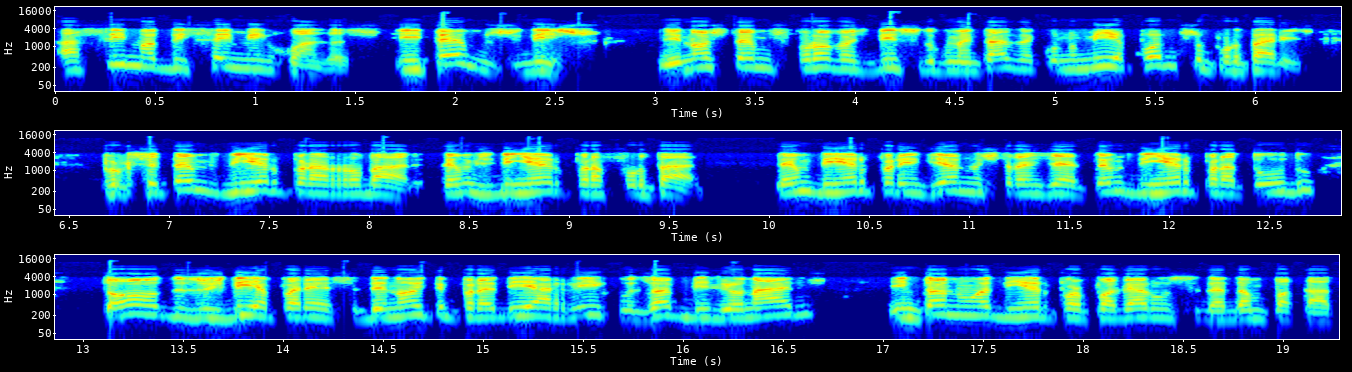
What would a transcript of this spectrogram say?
acima de 100 mil kwanzas. E temos disso. E nós temos provas disso documentadas. A economia pode suportar isso. Porque se temos dinheiro para roubar, temos dinheiro para furtar, temos dinheiro para enviar no estrangeiro, temos dinheiro para tudo, todos os dias aparece, de noite para dia, ricos, há bilionários, então não há dinheiro para pagar um cidadão pacato.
